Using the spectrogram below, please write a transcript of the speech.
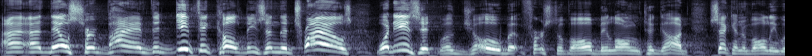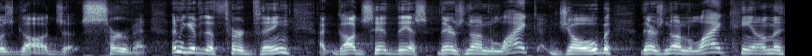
uh, uh, they'll survive the difficulties and the trials. What is it? Well, Job, first of all, belonged to God. Second of all, he was God's servant. Let me give you the third thing. Uh, God said this There's none like Job, there's none like him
